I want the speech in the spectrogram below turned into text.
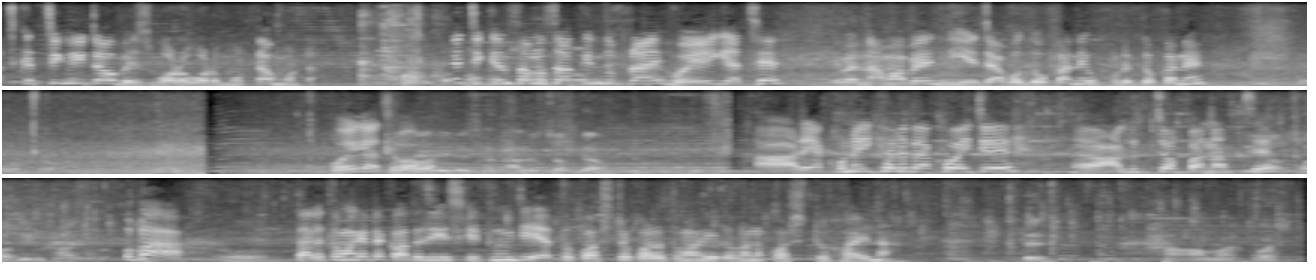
আজকের চিংড়িটাও বেশ বড় বড় মোটা মোটা। চিকেন সামোসা কিন্তু প্রায় হয়েই গেছে। এবার নামাবে নিয়ে যাব দোকানে উপরের দোকানে। হয়ে গেছে বাবা। এই আলুর চপ দাও আর এখন এইখানে দেখো এই যে আলুর চপ বানাচ্ছে। আর কদিন খাই ও বা তাহলে তোমাকে একটা কথা জিজ্ঞেস করি তুমি যে এত কষ্ট করো তোমার কি কখনো কষ্ট হয় না? আমার কষ্ট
